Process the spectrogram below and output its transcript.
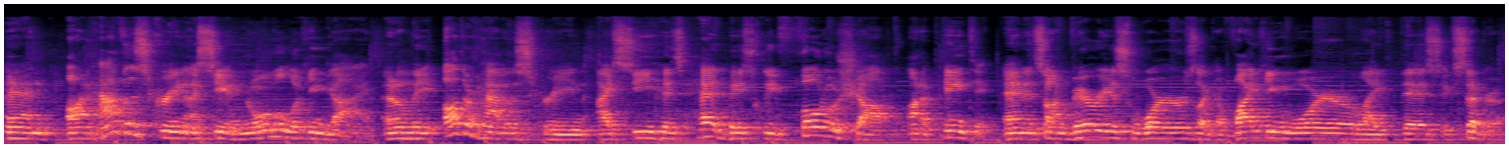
and on half of the screen, I see a normal looking guy, and on the the other half of the screen, I see his head basically photoshopped on a painting. And it's on various warriors, like a Viking warrior, like this, etc.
